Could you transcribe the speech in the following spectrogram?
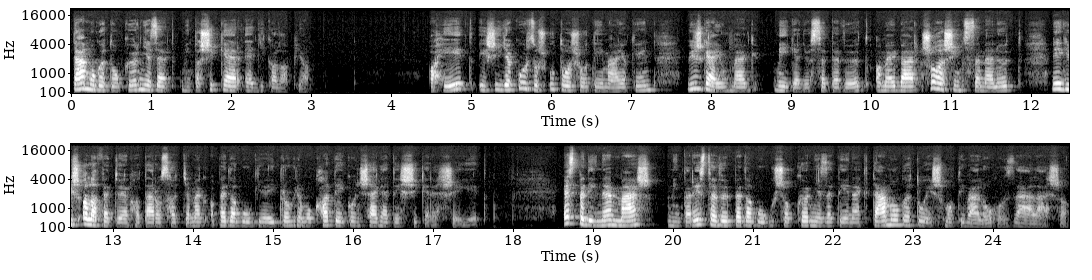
Támogató környezet, mint a siker egyik alapja. A hét, és így a kurzus utolsó témájaként vizsgáljunk meg még egy összetevőt, amely bár sohasincs szem előtt, mégis alapvetően határozhatja meg a pedagógiai programok hatékonyságát és sikerességét. Ez pedig nem más, mint a résztvevő pedagógusok környezetének támogató és motiváló hozzáállása.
